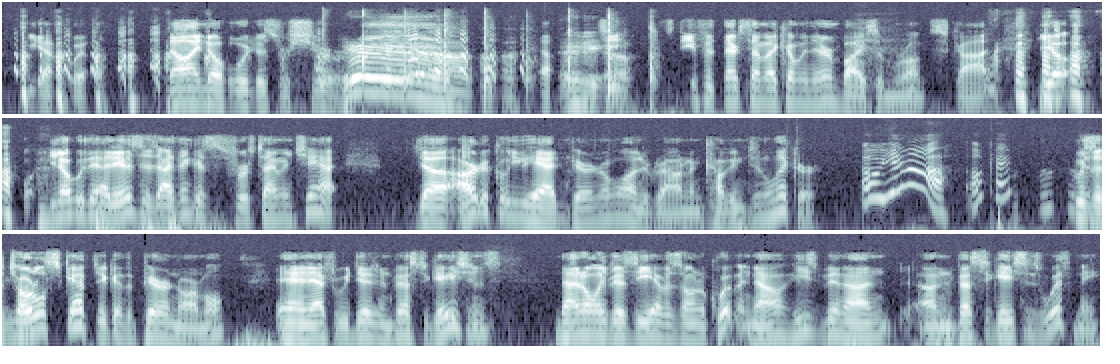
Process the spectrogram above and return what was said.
yeah. Well, now I know who it is for sure. yeah. There you See, go. see if next time I come in there and buy some rum, Scott. You know, you know who that is? Is I think it's his first time in chat. The article you had in Paranormal Underground on Covington Liquor. Oh yeah. Okay. He was a total skeptic of the paranormal, and after we did investigations, not only does he have his own equipment now, he's been on on investigations with me.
